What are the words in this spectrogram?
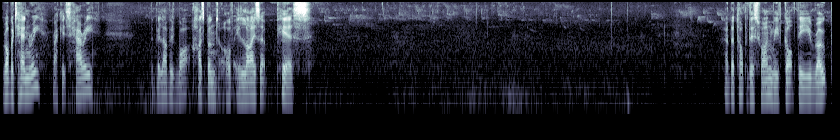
Robert Henry, brackets Harry, the beloved husband of Eliza Pierce. At the top of this one we've got the rope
